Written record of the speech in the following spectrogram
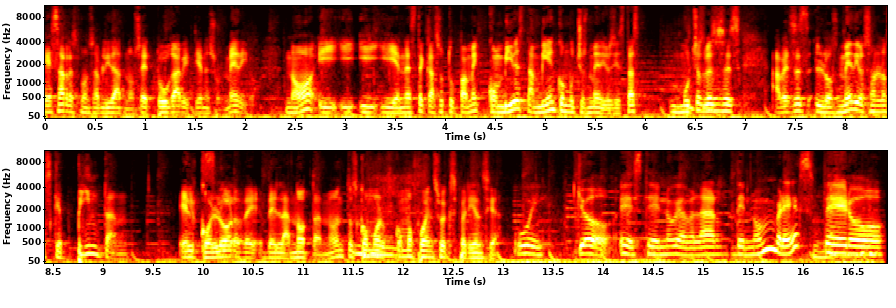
esa responsabilidad. No sé, tú, Gaby, tienes un medio, ¿no? Y, y- y- y en este caso, tú, Pame, convives también con muchos medios y estás, muchas veces, es- a veces los medios son los que pintan el color de, de la nota, ¿no? Entonces, ¿cómo, ¿cómo fue en su experiencia? Uy, yo este no voy a hablar de nombres, pero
